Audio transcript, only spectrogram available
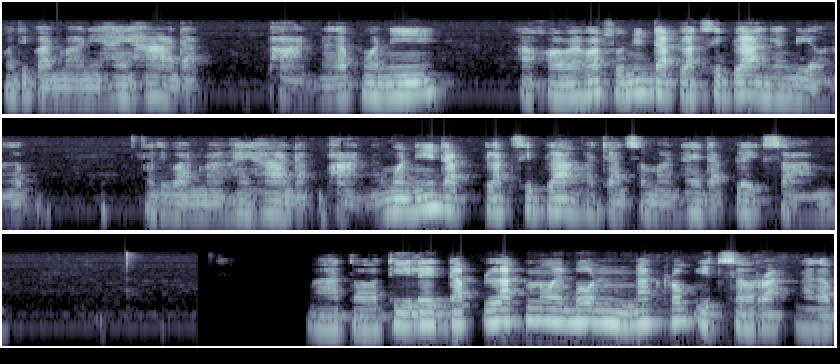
วันที่ผ่านมานี่ให้ 5 ดับผ่านนะครับ วันนี้ขอไปครับศูนย์นี้ดับหลักสิบล่างอย่างเดียวนะครับ ปฏิบัติมาให้ 5 ดับผ่านวันนี้ดับหลักสิบล่างอาจารย์สมานให้ดับเลข 3 มาต่อที่เลขดับหลักหน่วยบนนักรบอิสระนะครับ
